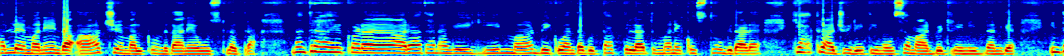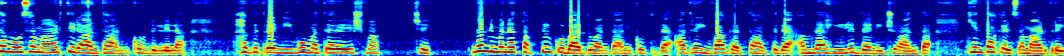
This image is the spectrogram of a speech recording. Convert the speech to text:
ಅಲ್ಲೇ ಮನೆಯಿಂದ ಆಚೆ ಮಲ್ಕೊಂಡಿದ್ದಾನೆ ಉಸ್ಲತ್ರ ನಂತರ ಈ ಕಡೆ ಆರಾಧನಾಗೆ ಏನು ಮಾಡಬೇಕು ಅಂತ ಗೊತ್ತಾಗ್ತಿಲ್ಲ. ತುಂಬಾ ಕುಸ್ತು ಹೋಗಿದ್ದಾಳೆ. ಯಾಕೆ ರಾಜು ಈ ರೀತಿ ಮೋಸ ಮಾಡಿಬಿಟ್ರಿ ನೀವು ನನಗೆ? ಇಂಥ ಮೋಸ ಮಾಡ್ತೀರಾ ಅಂತ ಅಂದ್ಕೊಂಡಿರಲಿಲ್ಲ ಹಾಗಾದರೆ ನೀವು ಮತ್ತು ರೇಷ್ಮಾ? ಛೇ, ನಾನು ನಿಮ್ಮನ್ನು ತಪ್ಪು ತಿಳ್ಕೊಬಾರ್ದು ಅಂತ ಅನ್ಕೋತಿದ್ದೆ. ಆದರೆ ಇವಾಗ ಅರ್ಥ ಆಗ್ತಿದೆ. ಅಮಲ ಹೇಳಿದ್ದೆ ನಿಜ ಅಂತ. ಎಂಥ ಕೆಲಸ ಮಾಡಿದ್ರಿ?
